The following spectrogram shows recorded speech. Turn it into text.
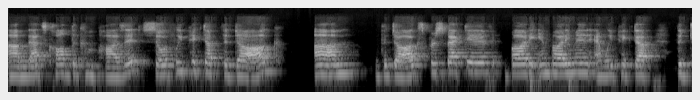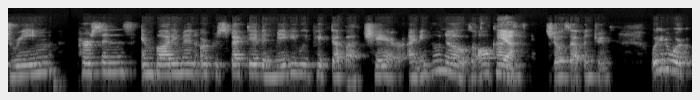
um, that's called the composite. So if we picked up the dog, um, the dog's perspective, body embodiment, and we picked up the dream person's embodiment or perspective, and maybe we picked up a chair. I mean, who knows? All kinds yeah. of things shows up in dreams. We're going to work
